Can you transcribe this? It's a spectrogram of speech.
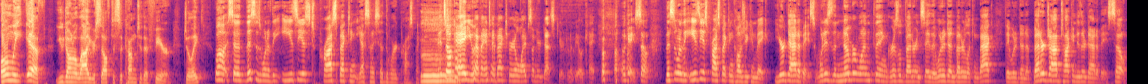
only if you don't allow yourself to succumb to the fear. Julie? Well, so this is one of the easiest prospecting. Yes, I said the word prospecting. it's okay. You have antibacterial wipes on your desk. You're going to be okay. okay, so this is one of the easiest prospecting calls you can make. Your database. What is the number one thing grizzled veterans say they would have done better looking back? They would have done a better job talking to their database. So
